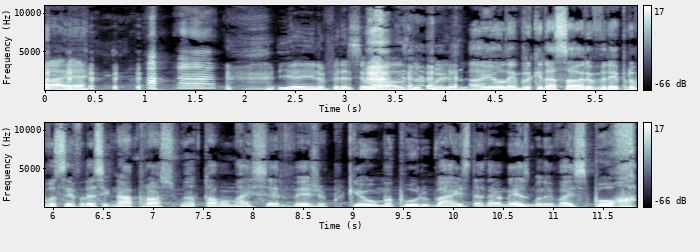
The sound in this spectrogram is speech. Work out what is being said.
Ah, é? e aí ele ofereceu um house depois. né? Aí eu lembro que nessa hora eu virei pra você e falei assim: Na próxima eu tomo mais cerveja, porque uma por mais dá na mesma levar esporro.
